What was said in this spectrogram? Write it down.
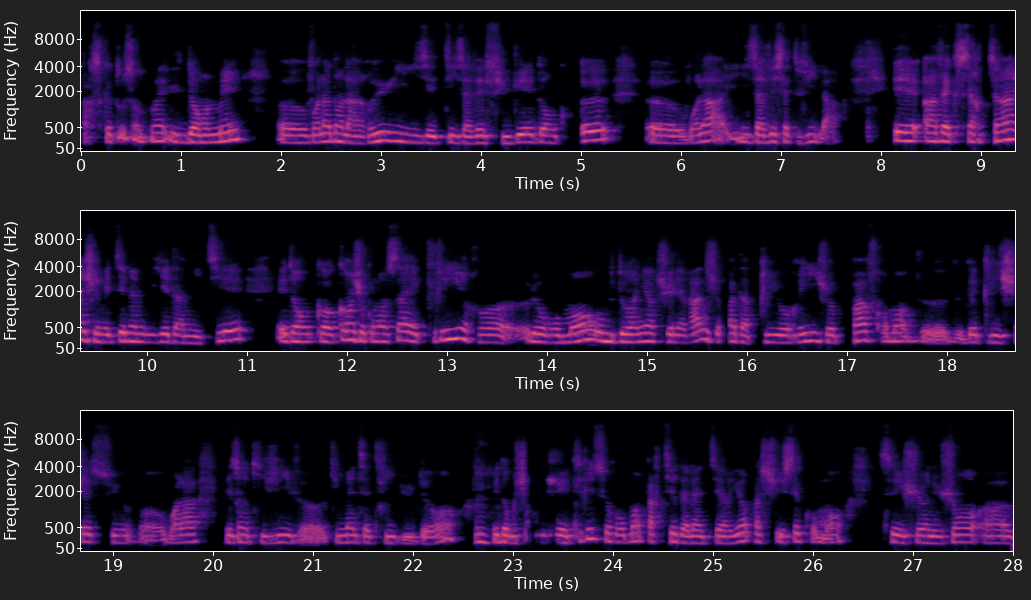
parce que tout simplement ils dormaient, euh, voilà, dans la rue, ils étaient, ils avaient fugué. Donc eux, euh, voilà, ils avaient cette vie-là. Et avec certains, je m'étais même lié d'amitié. Et donc quand je commençais à écrire le roman, ou de manière générale, j'ai pas priori, je pas vraiment de, de, de clichés sur euh, voilà les gens qui vivent, euh, qui mènent cette vie du dehors. Et mhm. donc j'ai écrit ce roman à partir de l'intérieur parce que je sais comment ces jeunes gens euh,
